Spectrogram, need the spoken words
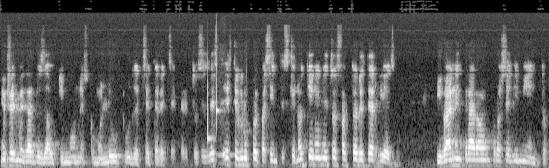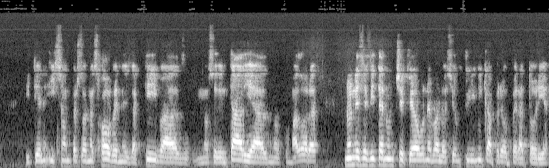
enfermedades autoinmunes como lupus, etcétera, etcétera. Entonces, este, este, grupo de pacientes que no tienen estos factores de riesgo y van a entrar a un procedimiento y, tienen, y son personas jóvenes, activas, no sedentarias, no fumadoras, no necesitan un chequeo o una evaluación clínica preoperatoria.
